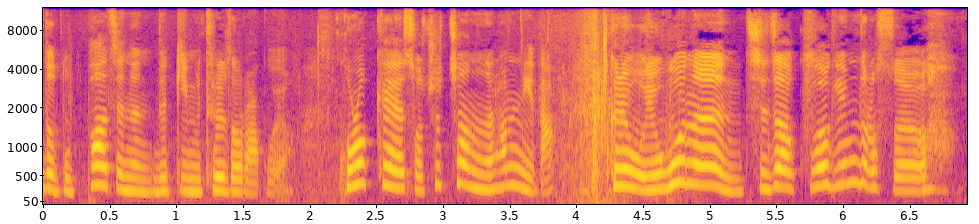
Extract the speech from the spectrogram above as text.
더 높아지는 느낌이 들더라고요. 그렇게 해서 추천을 합니다. 그리고 이거는 진짜 구하기 힘들었어요.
